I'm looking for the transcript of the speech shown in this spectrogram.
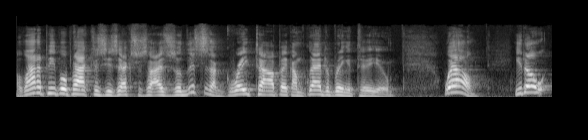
A lot of people practice these exercises, so this is a great topic. I'm glad to bring it to you. Well, you know,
